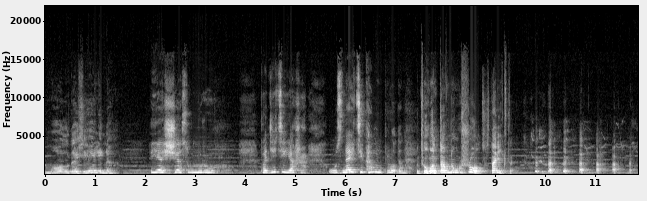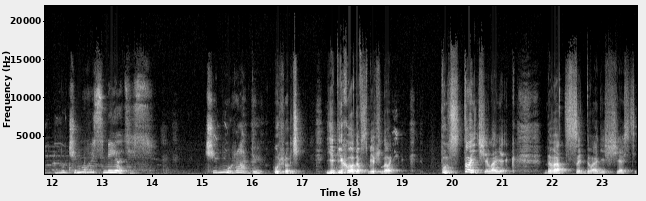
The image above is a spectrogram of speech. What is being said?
Молодо, зелено. Я сейчас умру. Подите, Яша, узнайте, кому продано. Да он давно ушел, старик-то. Ну, чему вы смеетесь? Чему рады? Уж очень Епиходов смешной. Пустой человек. Двадцать два несчастья.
